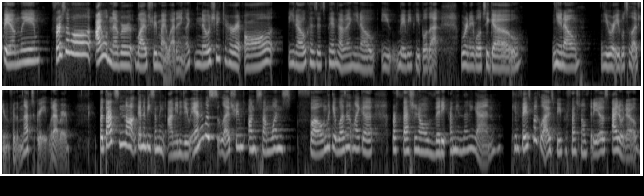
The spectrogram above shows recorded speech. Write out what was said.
family, first of all, I will never live stream my wedding. Like, no shade to her at all you know, because it's a pandemic, you know, you maybe people that weren't able to go, you know, you were able to live stream for them. That's great, whatever. But that's not to be something I'm to do. And it was live streamed on someone's phone. Like it wasn't like a professional video. I mean, then again, can Facebook Lives be professional videos? I don't know.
